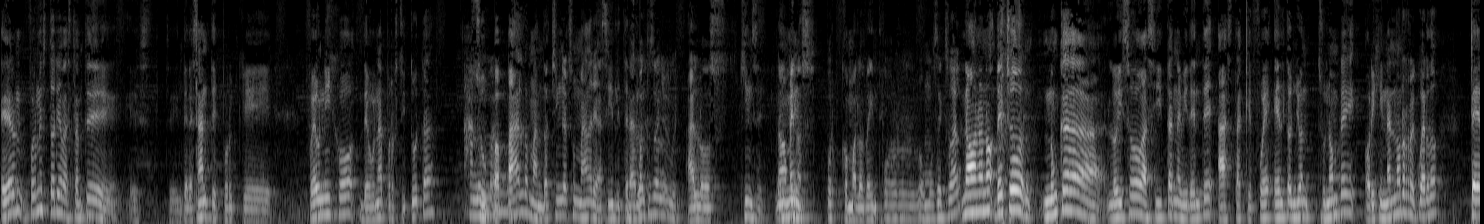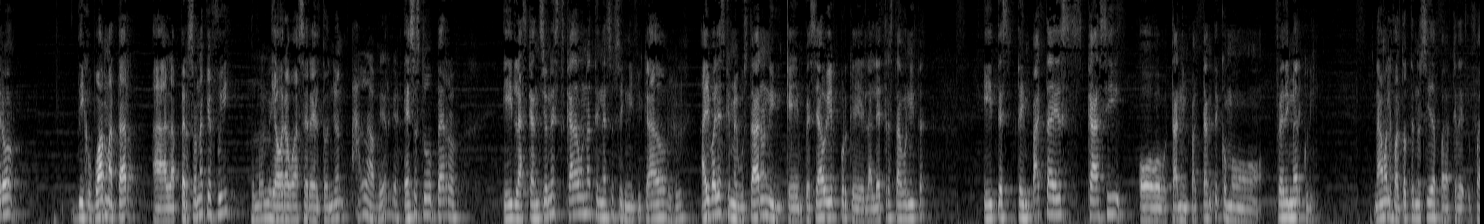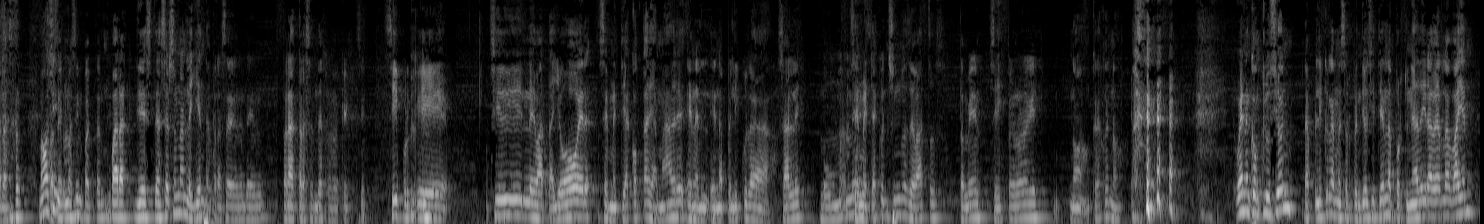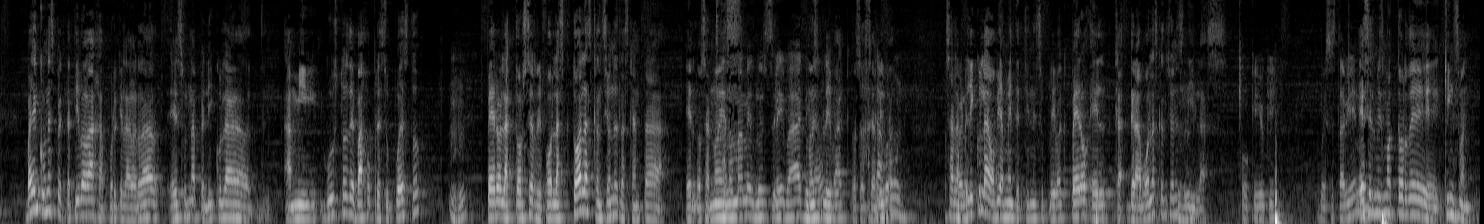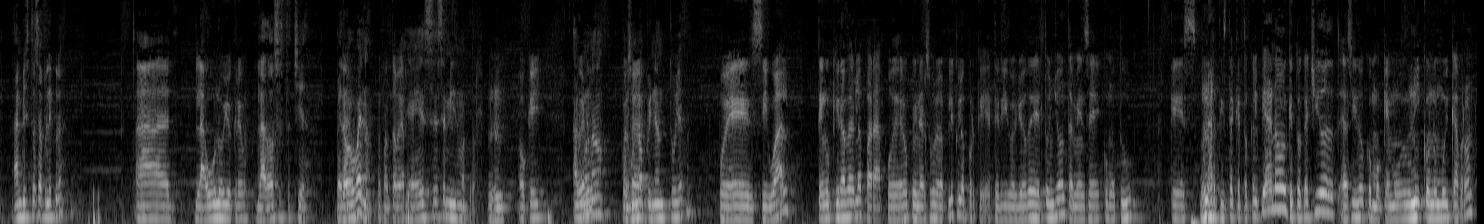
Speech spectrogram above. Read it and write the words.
era fue una historia bastante este, interesante porque fue un hijo de una prostituta. Ah, su papá lo mandó a chingar su madre, así literal. ¿Cuántos años, güey? A los 15. ¿Por No, qué? menos. ¿Por- como a los 20. ¿Por homosexual? No, no, no. De hecho, nunca lo hizo así tan evidente hasta que fue Elton John. Su nombre original no lo recuerdo, pero dijo, voy a matar a la persona que fui No y ahora voy a ser Elton John. A la verga. Eso estuvo perro. Y las canciones, cada una tenía su significado. Ujú. Hay varias que me gustaron y que empecé a oír porque la letra está bonita. Y te, te impacta, es casi o tan impactante como Freddie Mercury. Nada más le faltó tener sida para cre- para no Para sí, ser más impactante. para este, hacerse una leyenda, güey, de- para trascender. ah, sí. Sí, porque sí le batalló, era- se metía coca de a madre en el en la película sale, No mames. se metía con chingos de vatos. También. Sí. Pero no era gay. No, creo que no. bueno, en conclusión, la película me sorprendió. Si tienen la oportunidad de ir a verla, vayan, vayan con una expectativa baja, porque la verdad es una película a mi gusto de bajo presupuesto, pero el actor se rifó. Las, todas las canciones las canta él, o sea, no Ah, es no mames, no es playback. no es playback, o sea, Ah, se cabrón. rifa. O sea, la Bueno. película obviamente tiene su playback, pero él grabó las canciones y las Ok, ok. Pues está bien. es el mismo actor de Kingsman. ¿Han visto esa película? Ah, la 1 yo creo. La 2 está chida. Pero Ah, bueno, me falta verla. es ese mismo actor. Ujú, Ok. ¿Alguna, Bueno, pues, ¿alguna opinión tuya? Juan? Pues igual, tengo que ir a verla para poder opinar sobre la película, porque te digo, yo de Elton John también sé como tú que es un artista que toca el piano, que toca chido, ha sido como que muy, un icono muy cabrón,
